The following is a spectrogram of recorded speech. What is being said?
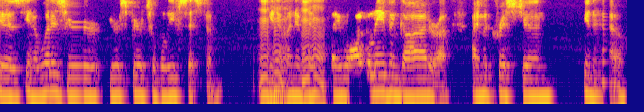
is you know what is your your spiritual belief system? Mm-hmm, you know, and if mm-hmm. they, they well, I believe in God or uh, I'm a Christian, you know,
